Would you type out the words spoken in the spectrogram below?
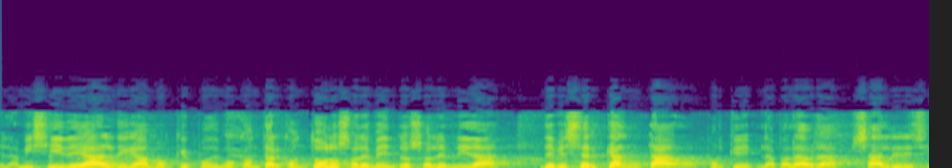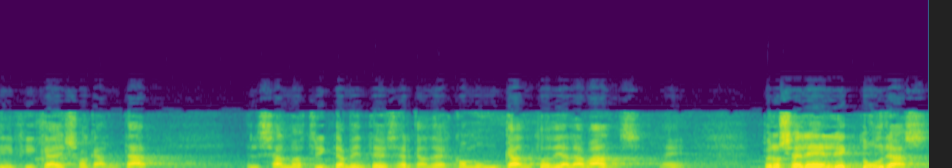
la misa ideal, digamos, que podemos contar con todos los elementos de solemnidad, debe ser cantado, porque la palabra salere significa eso, cantar. El salmo estrictamente debe ser cantado, es como un canto de alabanza. ¿eh? Pero se leen lecturas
